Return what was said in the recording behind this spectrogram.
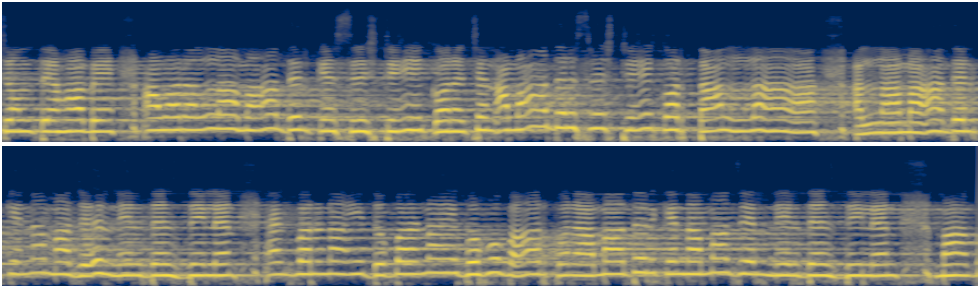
চলতে হবে। আমার আল্লাহ আমাদেরকে সৃষ্টি করেছেন, আমাদের সৃষ্টিকর্তা আল্লাহ। আল্লাহ আমাদেরকে নামাজের নির্দেশ দিলেন। একবার নয়, দুবার নয়, বহুবার করে আমাদেরকে নামাজের নির্দেশ দিলেন। মাগ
